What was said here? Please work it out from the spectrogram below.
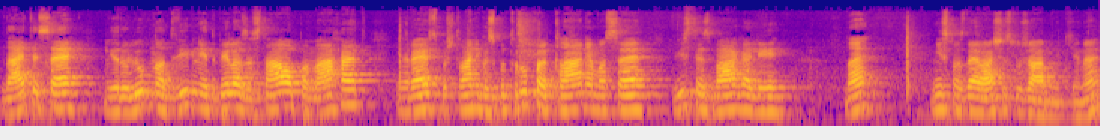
Dajte se miroljubno dvigniti belo zastavo, pomahati in reči, spoštovani gospod Rupel, klanjamo se, vi ste zmagali, ne? mi smo zdaj vaši služabniki. Ne?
